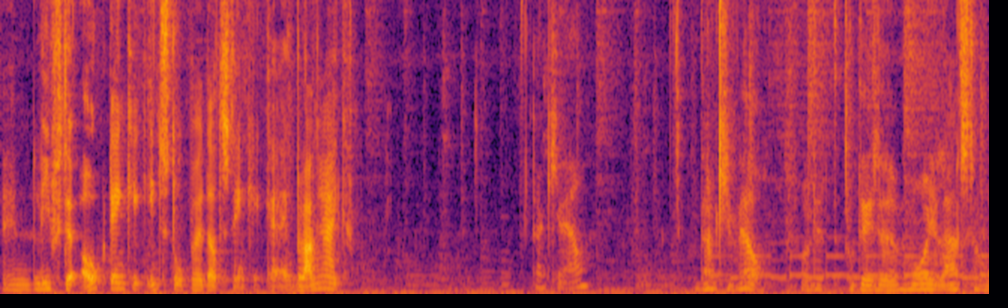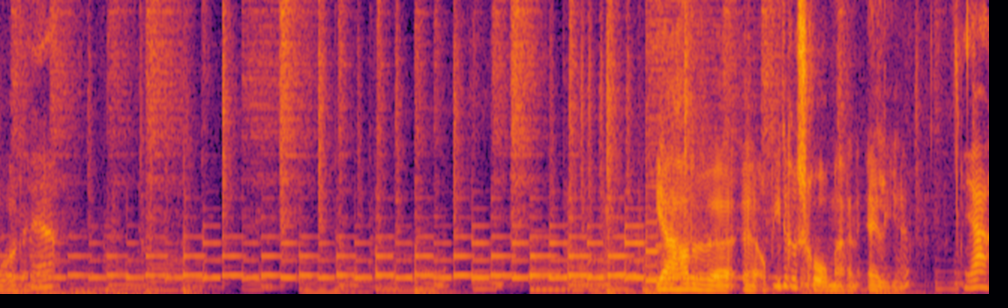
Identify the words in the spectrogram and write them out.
en liefde ook, denk ik, in stoppen. Dat is denk ik eh, heel belangrijk. Dankjewel. Dankjewel voor dit, op deze mooie laatste woorden. Ja. Ja, hadden we eh, op iedere school maar een Ellie, hè? Ja,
